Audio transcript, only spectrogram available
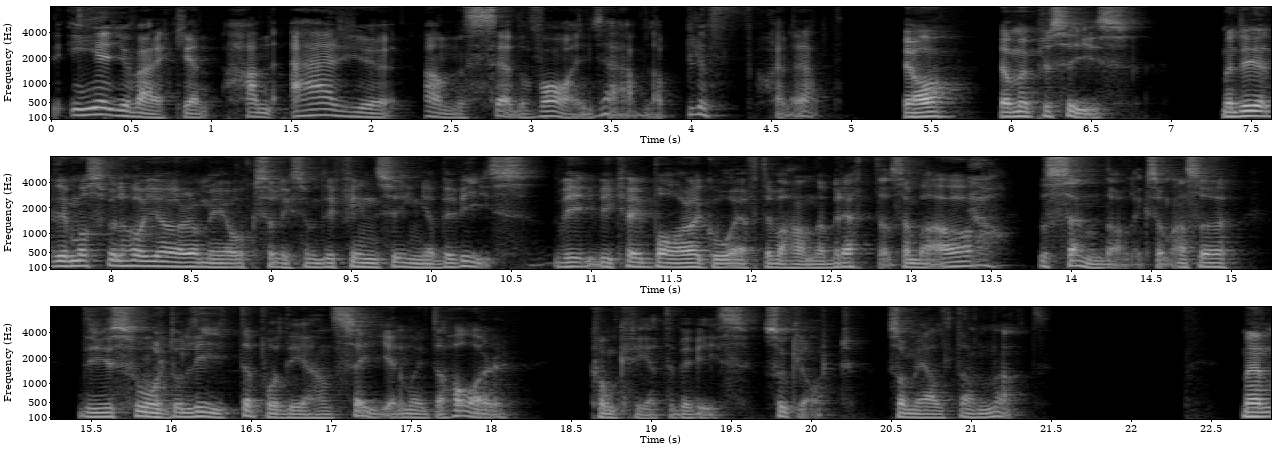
Det är ju verkligen, han är ju ansedd att vara en jävla bluff generellt. Ja, ja men precis. Men det, det måste väl ha att göra med också liksom, det finns ju inga bevis. Vi, vi kan ju bara gå efter vad han har berättat. Sen bara, ja, och sen då liksom. Alltså, det är ju svårt att lita på det han säger när man inte har konkreta bevis, såklart. Som med allt annat. Men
